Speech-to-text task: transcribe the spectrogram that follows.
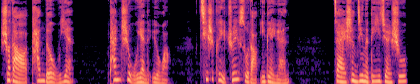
说到贪得无厌、贪吃无厌的欲望，其实可以追溯到伊甸园。在圣经的第一卷书《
